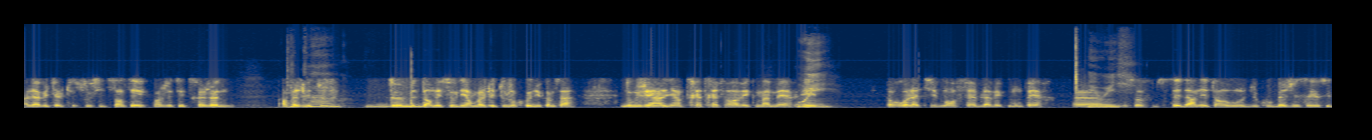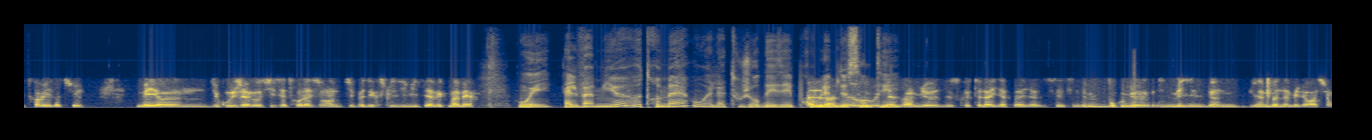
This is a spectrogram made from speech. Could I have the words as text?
elle avait quelques soucis de santé quand j'étais très jeune. En fait, je toujours, de, dans mes souvenirs, moi, je l'ai toujours connue comme ça. Donc, j'ai un lien très très fort avec ma mère Oui. et relativement faible avec mon père. euh, Eh oui. Sauf ces derniers temps où, du coup, ben, j'essaye aussi de travailler là-dessus. Mais euh, du coup, j'avais aussi cette relation un petit peu d'exclusivité avec ma mère. Oui. Elle va mieux, votre mère, ou elle a toujours des problèmes de mieux, santé oui, elle va mieux de ce côté-là. Il y a c'est beaucoup mieux, une, une bien, bien bonne amélioration.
